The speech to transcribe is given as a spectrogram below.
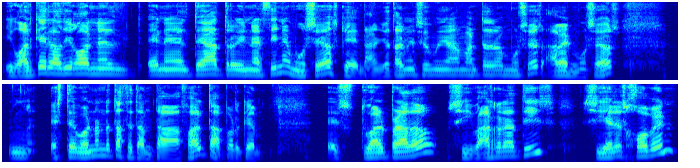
igual que lo digo en el, en el teatro y en el cine, museos, que yo también soy muy amante de los museos. A ver, museos, mm, este bono no te hace tanta falta, porque es, tú al Prado, si vas gratis, si eres joven,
